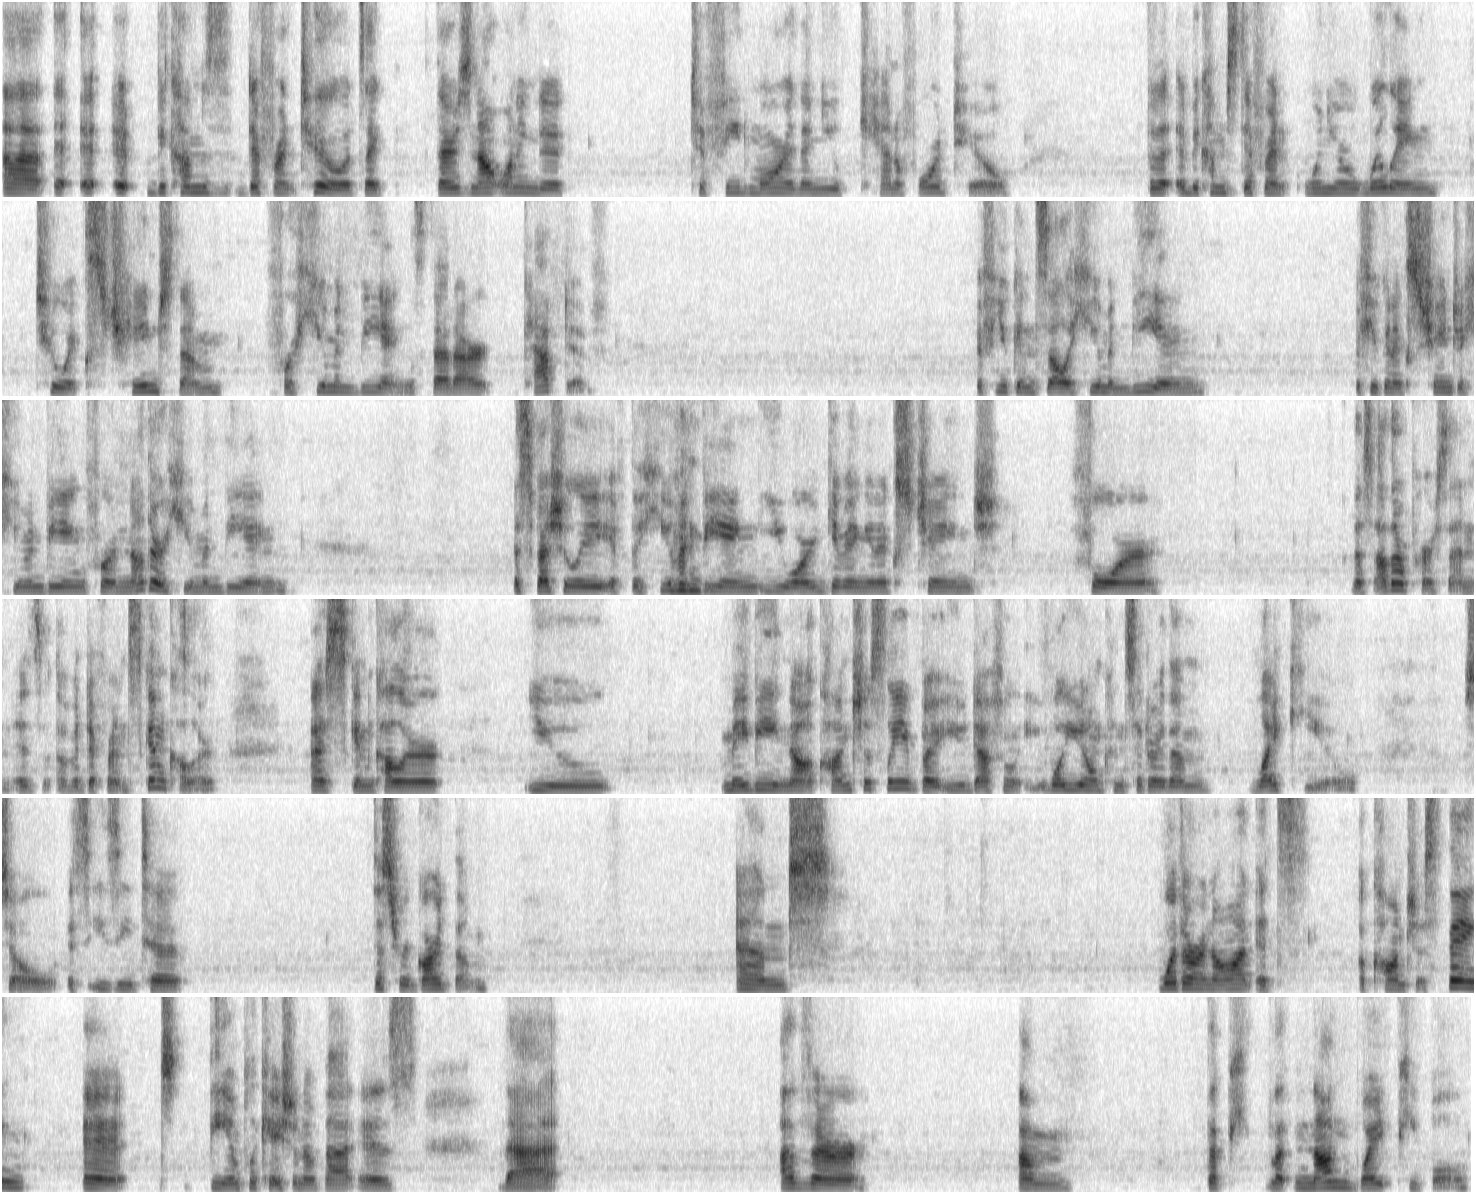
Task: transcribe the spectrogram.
uh, it, it, it becomes different too. It's like there's not wanting to to feed more than you can afford to, but it becomes different when you're willing to exchange them for human beings that are captive. If you can sell a human being, if you can exchange a human being for another human being, especially if the human being you are giving in exchange for this other person is of a different skin color, a skin color you maybe not consciously, but you definitely, well, you don't consider them like you. So it's easy to disregard them. And whether or not it's a conscious thing, it the implication of that is that other um the non-white people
